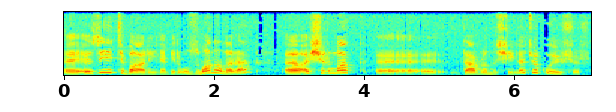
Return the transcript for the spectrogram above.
e, özü itibariyle bir uzman olarak e, aşırmak davranışıyla çok uyuşur.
